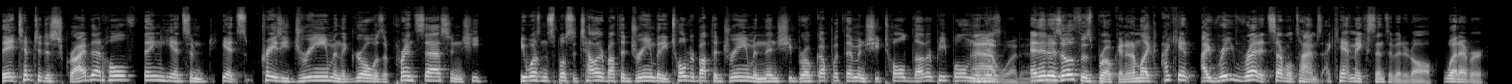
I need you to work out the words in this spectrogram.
They attempt to describe that whole thing. He had some, he had some crazy dream, and the girl was a princess, and she. He wasn't supposed to tell her about the dream, but he told her about the dream, and then she broke up with him, and she told the other people, and then, Ah, his, whatever. and then his oath was broken. And I'm like, I can't. I reread it several times. I can't make sense of it at all. Whatever.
